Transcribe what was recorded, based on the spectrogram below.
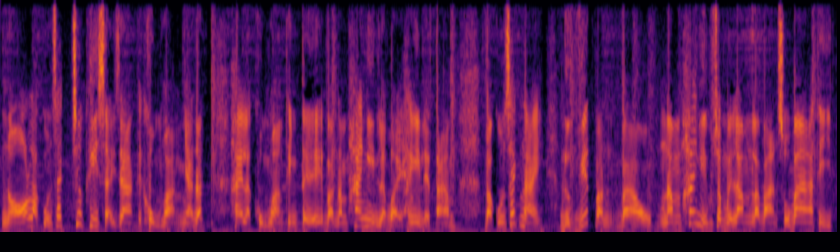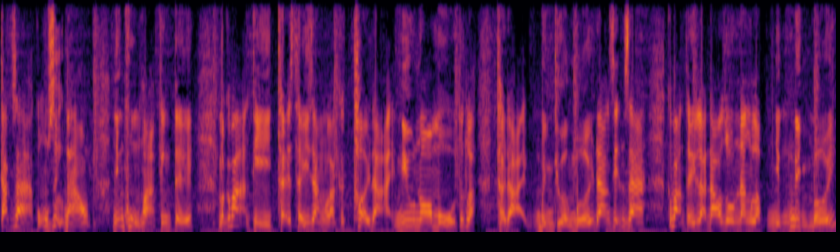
nó là cuốn sách trước khi xảy ra cái khủng hoảng nhà đất hay là khủng hoảng kinh tế vào năm 2007 2008 và cuốn sách này được viết vào vào năm 2015 là bản số 3 thì tác giả cũng dự báo những khủng hoảng kinh tế. Mà các bạn thì sẽ thấy rằng là các thời đại new normal, tức là thời đại bình thường mới đang diễn ra. Các bạn thấy là Dow Jones đang lập những đỉnh mới.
